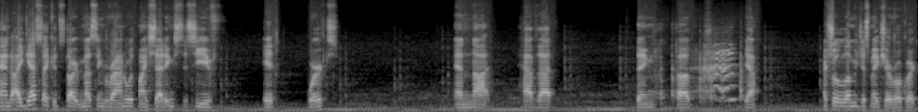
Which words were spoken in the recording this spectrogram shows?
And I guess I could start messing around with my settings to see if it works. And not have that thing. Uh, yeah. Actually, let me just make sure real quick.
